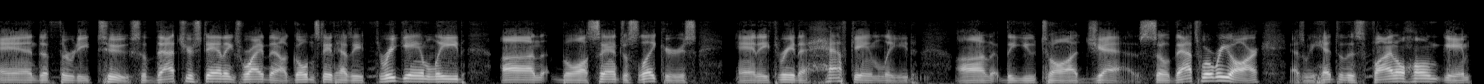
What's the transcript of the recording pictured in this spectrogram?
and 32. So that's your standings right now. Golden State has a three game lead on the Los Angeles Lakers and a three and a half game lead on the Utah Jazz. So that's where we are as we head to this final home game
